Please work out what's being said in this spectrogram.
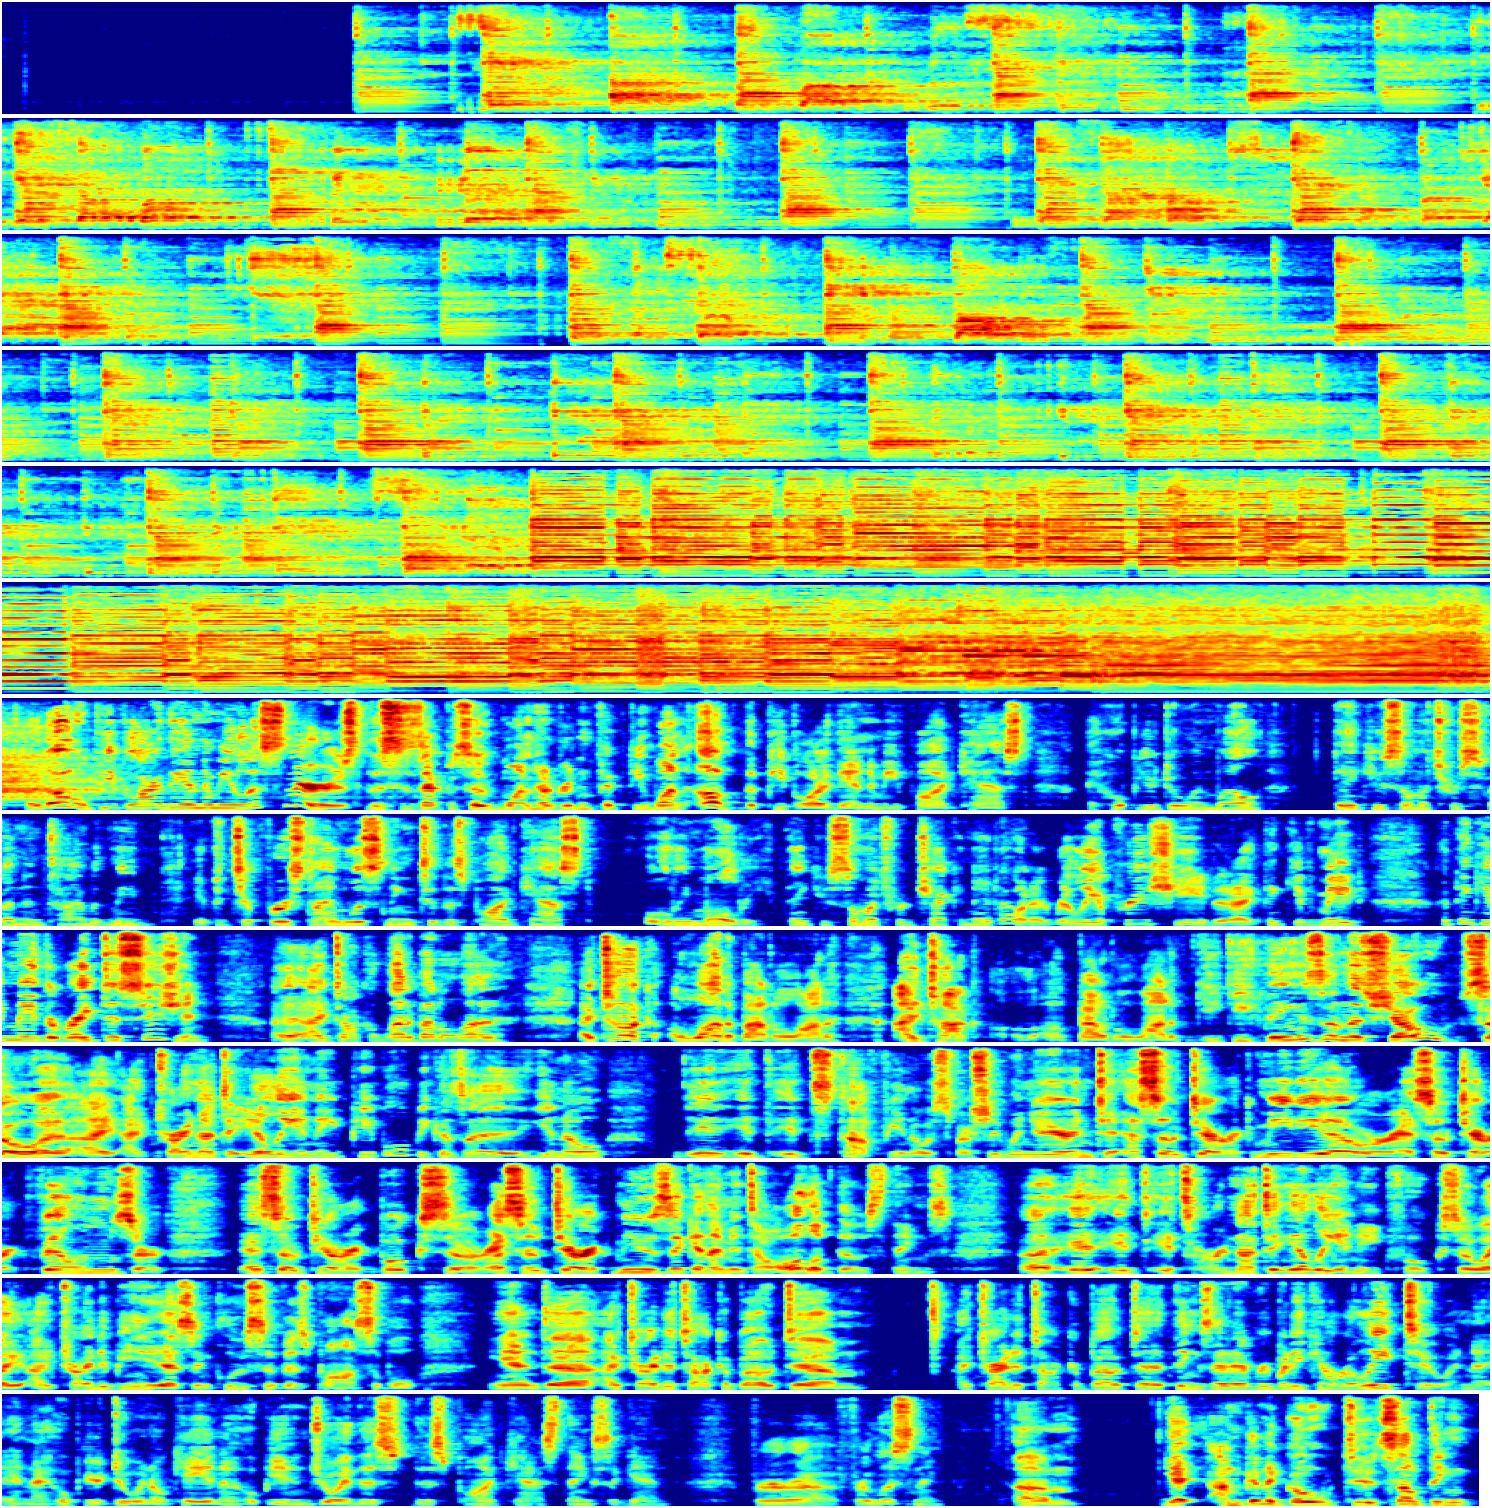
Hello, People Are the Enemy listeners. This is episode 151 of the People Are the Enemy podcast. I hope you're doing well. Thank you so much for spending time with me. If it's your first time listening to this podcast, holy moly thank you so much for checking it out i really appreciate it i think you've made i think you made the right decision I, I, talk a lot about a lot of i talk a lot about a lot of i talk about a lot of geeky things on the show so uh, I, I try not to alienate people because uh, you know it, it's tough, you know, especially when you're into esoteric media or esoteric films or esoteric books or esoteric music, and I'm into all of those things. Uh, it, it, it's hard not to alienate folks, so I, I try to be as inclusive as possible, and uh, I try to talk about. Um, I try to talk about uh, things that everybody can relate to, and, and I hope you're doing okay, and I hope you enjoy this this podcast. Thanks again for uh, for listening. Um, yeah, I'm gonna go to something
